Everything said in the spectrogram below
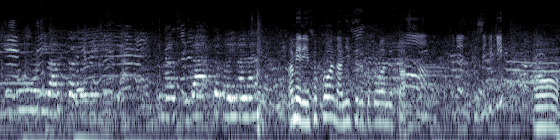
き氷は不確定いますが、ちょっと今なアメリンそこは何するところなんですか？とりあえずくじ引きあ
